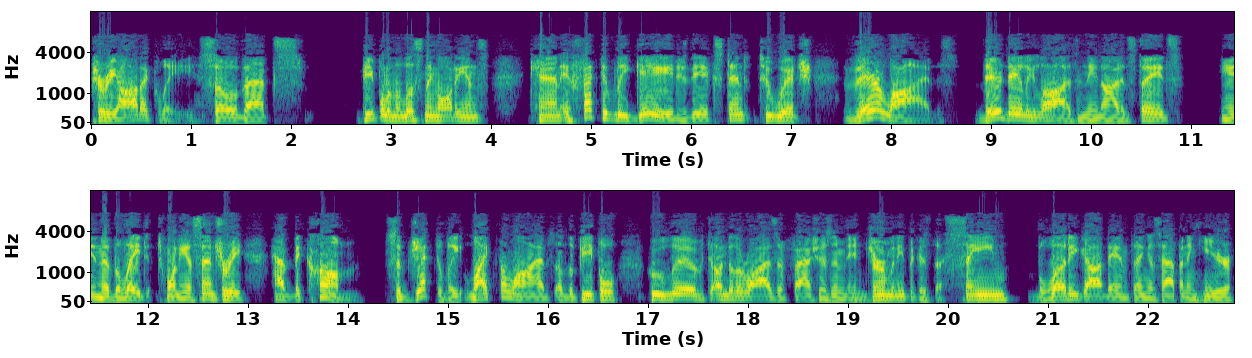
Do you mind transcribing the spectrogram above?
periodically so that people in the listening audience can effectively gauge the extent to which their lives, their daily lives in the United States in the late 20th century have become subjectively like the lives of the people who lived under the rise of fascism in Germany because the same bloody goddamn thing is happening here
